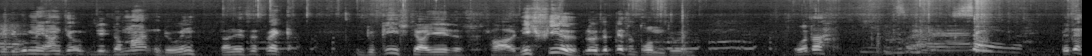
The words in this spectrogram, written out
Mit den Gummihandschuhen um die Tomaten tun, dann ist es weg. Du gießt ja jedes Haar. Nicht viel, bloß ein bisschen drum tun. Oder? Bitte?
